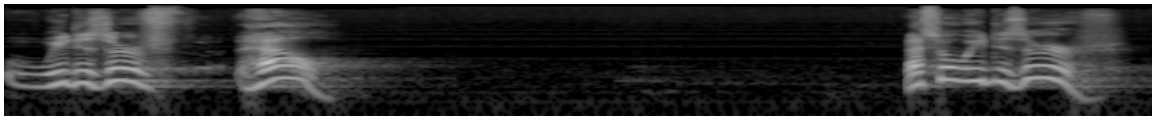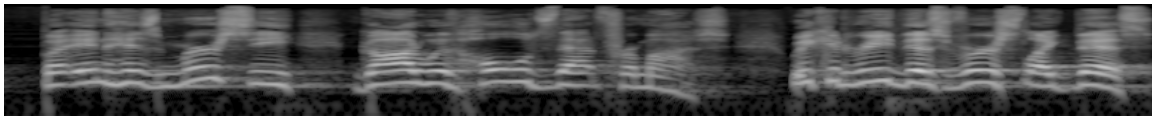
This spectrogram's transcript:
We deserve hell. That's what we deserve. But in His mercy, God withholds that from us. We could read this verse like this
